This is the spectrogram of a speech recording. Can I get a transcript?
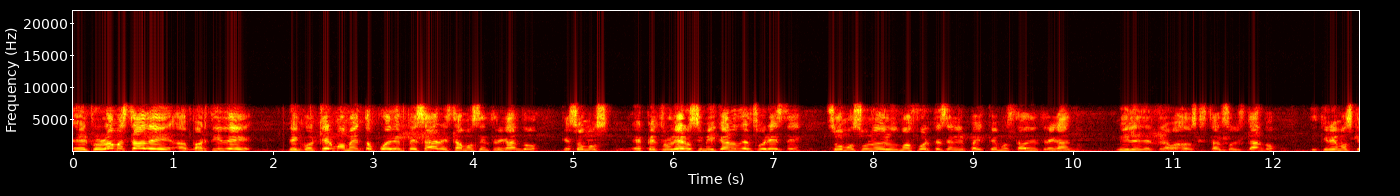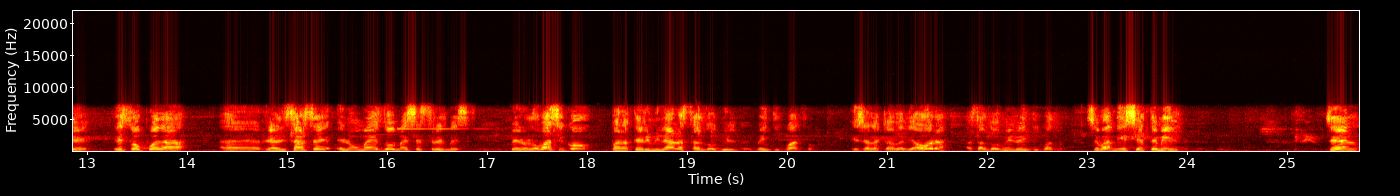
el programa está de a partir de, de en cualquier momento puede empezar. Estamos entregando que somos eh, petroleros y mexicanos del sureste. Somos uno de los más fuertes en el país que hemos estado entregando. Miles de trabajadores que están solicitando. Y queremos que esto pueda eh, realizarse en un mes, dos meses, tres meses. Pero lo básico para terminar hasta el 2024. Esa es la clave. De ahora hasta el 2024. Se van 17 mil sean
